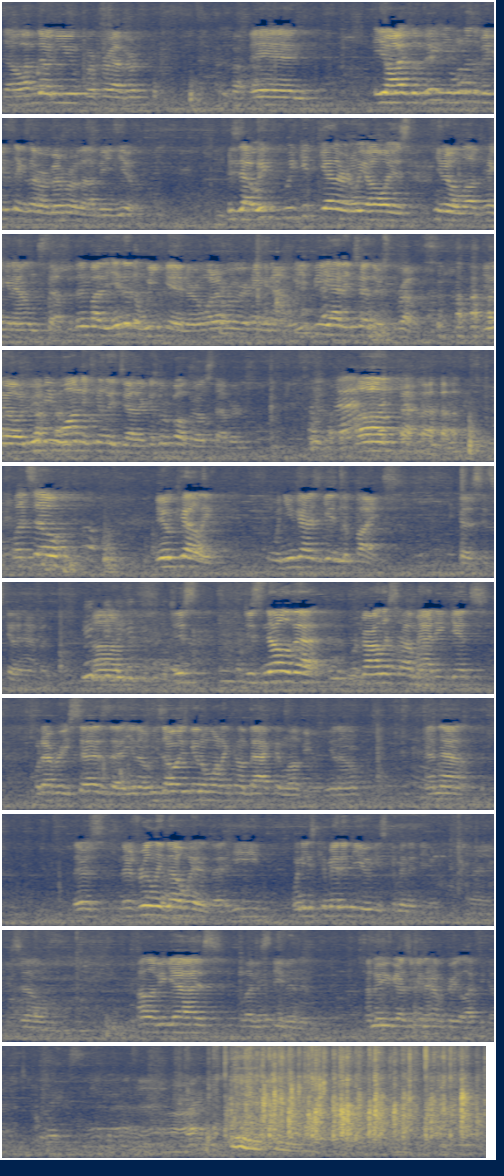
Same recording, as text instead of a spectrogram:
So I've known you for forever, and you know the big, one of the biggest things I remember about me and you is that we we get together and we always you know loved hanging out and stuff. But then by the end of the weekend or whenever we were hanging out, we'd be at each other's throats, you know, and we'd be wanting to kill each other because we're both real stubborn. Um, but so, you know, Kelly, when you guys get into fights, because it's gonna happen, um, just just know that regardless how mad he gets, whatever he says, that you know he's always gonna want to come back and love you, you know, and that there's there's really no end. That he, when he's committed to you, he's committed to you. So, I love you guys. I love you, Stephen, and I know you guys are gonna have a great life together.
